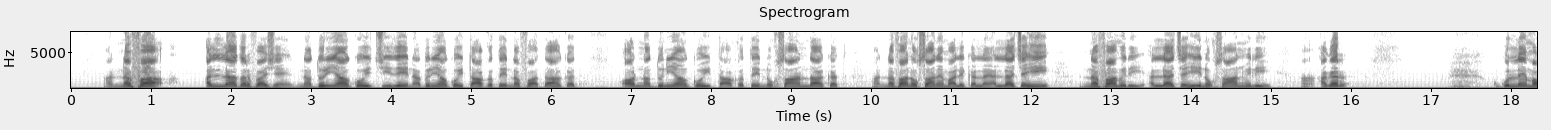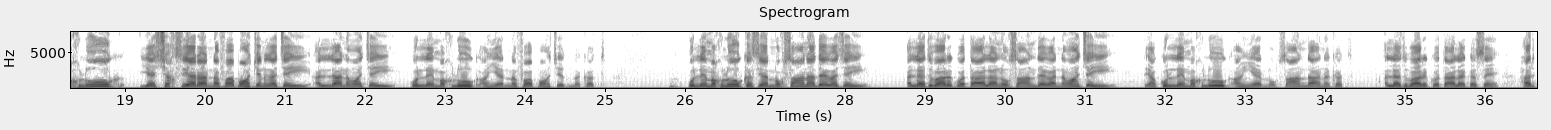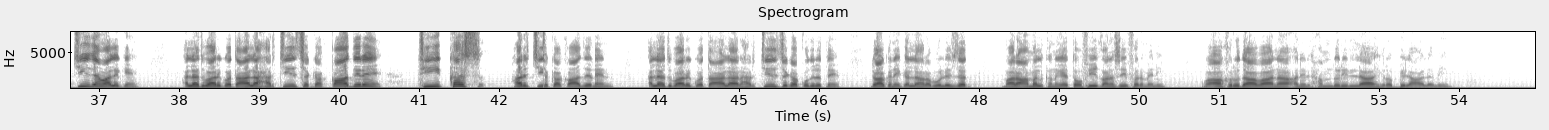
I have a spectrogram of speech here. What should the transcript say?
نفع اللہ طرف ہیں نہ دنیا کوئی چیزیں، نہ دنیا کوئی طاقت نفع داکت اور نہ دنیا کوئی طاقت نقصان داقت ہاں، نفع نقصان مالک اللہ اللہ چاہی نفع ملی، اللہ چاہی نقصان ملی۔ ہاں، اگر کل مخلوق یا شخصیارہ نفع پہنچن گا چاہی، اللہ نما چاہی، کل مخلوق اہیار نفع پہنچے نکت۔ کل مخلوق کسیار نقصان دے گا چاہی، اللہ تبارک و تعالی نقصان دے گا نما چاہی۔ تیا کل مخلوق اہیار نقصان دا نکت اللہ تبارک و تعالیٰ کسیں ہر چیز ہے مالک ہیں۔ اللہ تبارک و تعالیٰ ہر چیز چکا قادر ہیں۔ تھی کس ہر چیز چکا قادر ہیں۔ اللہ تبارک و تعالیٰ ہر چیز چکا قدرت ہیں۔ دعا کرنے کہ اللہ رب العزت مارا عمل کرنے توفیق نصیب فرمینی وآخر دعوانا ان الحمدللہ رب العالمین۔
